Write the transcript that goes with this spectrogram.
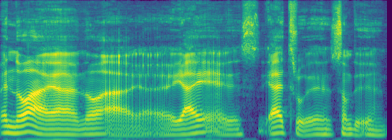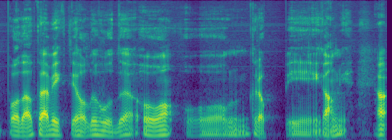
men nå er jeg, nå er jeg, jeg Jeg tror som du både at det er viktig å holde hodet og, og kropp i gang. Ja.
